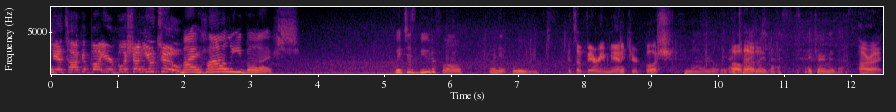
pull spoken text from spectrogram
You can't talk about your bush on YouTube. My holly bush, which is beautiful when it blooms. It's a very manicured bush. Not really. I Oh, try my is- best. I try my best. All right.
